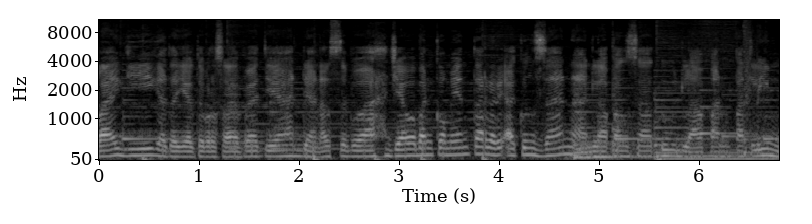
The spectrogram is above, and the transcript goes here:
lagi? Katanya itu persahabat ya. Dan ada sebuah jawaban komentar dari akun Zana81845.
